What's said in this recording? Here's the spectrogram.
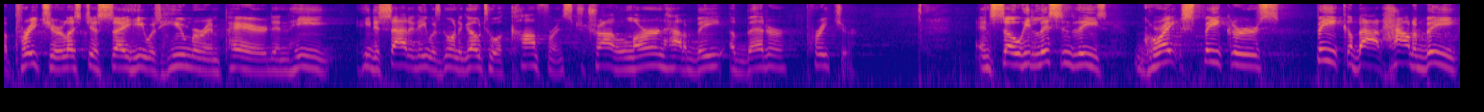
A preacher, let's just say he was humor impaired, and he, he decided he was going to go to a conference to try to learn how to be a better preacher. And so he listened to these great speakers speak about how to be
